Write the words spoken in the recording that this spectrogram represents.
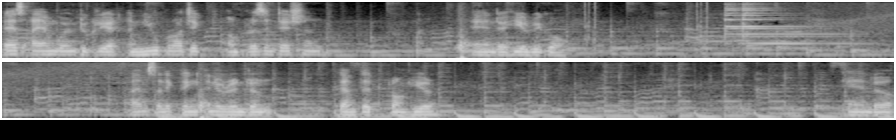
as I am going to create a new project on presentation and uh, here we go. I am selecting any random template from here and uh,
